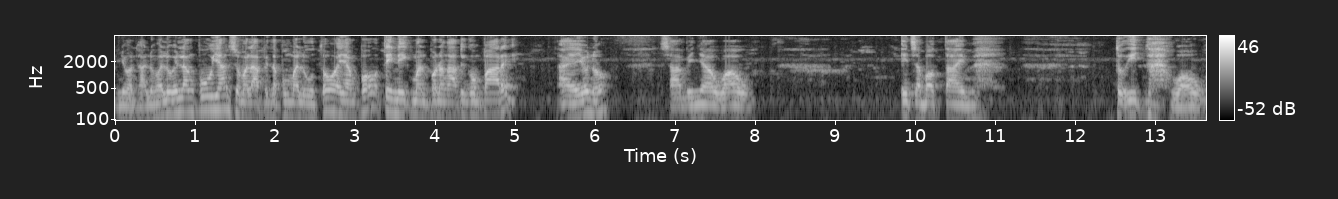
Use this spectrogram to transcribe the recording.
Yun, halo-haluin lang po yan. So, malapit na pong maluto. Ayan po, tinikman po ng aking kumpare. Ayun, no. Sabi niya, wow. It's about time to eat. Wow.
